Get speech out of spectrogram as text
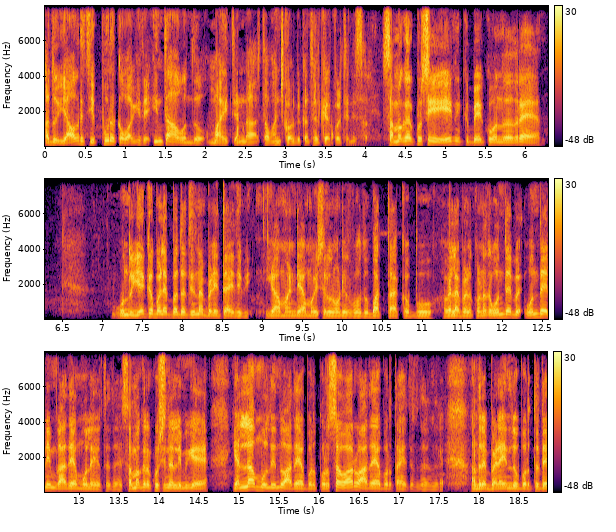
ಅದು ಯಾವ ರೀತಿ ಪೂರಕವಾಗಿದೆ ಇಂತಹ ಒಂದು ಮಾಹಿತಿಯನ್ನು ತಾವು ಹಂಚ್ಕೊಳ್ಬೇಕಂತ ಹೇಳಿ ಕೇಳ್ಕೊಳ್ತೀನಿ ಸರ್. ಸಮಗ್ರ ಕೃಷಿ ಏನಕ್ಕೆ ಬೇಕು ಅನ್ನೋದಾದ್ರೆ ಒಂದು ಏಕಬೆಳೆ ಪದ್ಧತಿನ ಬೆಳೀತಾ ಇದ್ದೀವಿ. ಈಗ ಮಂಡ್ಯ ಮೈಸೂರು ನೋಡಿರ್ಬೋದು, ಭತ್ತ, ಕಬ್ಬು ಅವೆಲ್ಲ ಬೆಳ್ಕೊಂಡ್ರೆ ಒಂದೇ ಒಂದೇ ನಿಮ್ಗೆ ಆದಾಯ ಮೂಲ ಇರ್ತದೆ. ಸಮಗ್ರ ಕೃಷಿನಲ್ಲಿ ನಿಮಗೆ ಎಲ್ಲ ಮೂಲದಿಂದ ಆದಾಯ ಬರುತ್ತೆ ವರ್ಷವಾರು ಆದಾಯ ಬರ್ತಾ ಇರ್ತದೆ ಅಂದರೆ. ಅಂದರೆ ಬೆಳೆಯಿಂದಲೂ ಬರ್ತದೆ,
